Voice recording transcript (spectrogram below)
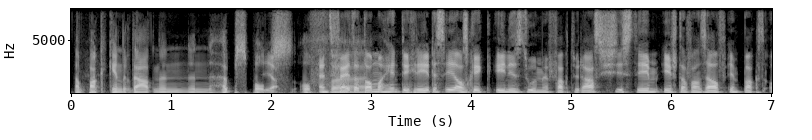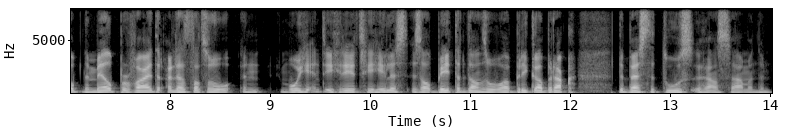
dan pak ik inderdaad een, een HubSpot. Of, En het feit dat eh, het allemaal geïntegreerd is, hé, als ik één eens doe in mijn facturatiesysteem, heeft dat vanzelf impact op de mailprovider. En dat dat zo een mooi geïntegreerd geheel is, is al beter dan zo wat bric-à-brac de beste tools gaan samen doen.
